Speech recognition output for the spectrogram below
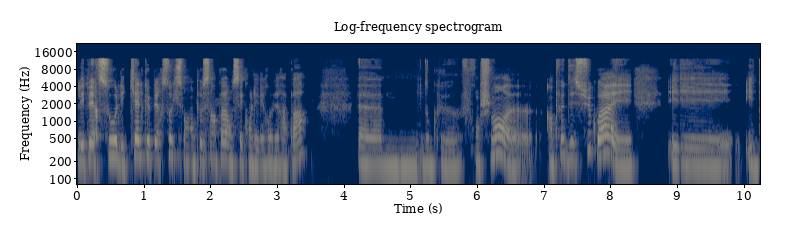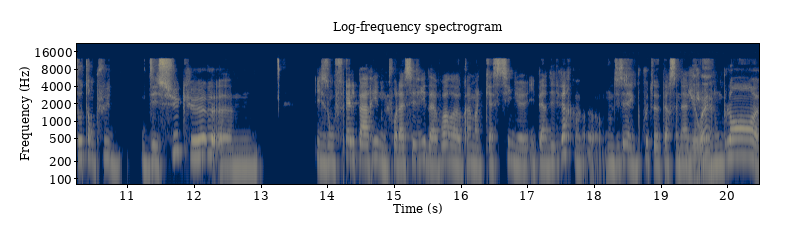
Les persos, les quelques persos qui sont un peu sympas, on sait qu'on les reverra pas. Euh, donc euh, franchement, euh, un peu déçu quoi, et, et, et d'autant plus déçu que ils ont fait le pari donc pour la série d'avoir quand même un casting hyper divers, comme on disait avec beaucoup de personnages Mais ouais. non blancs. Euh,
